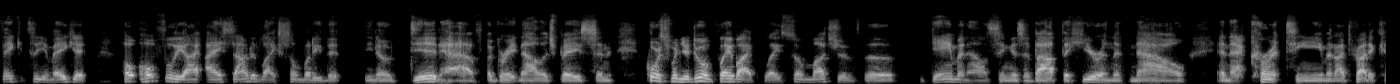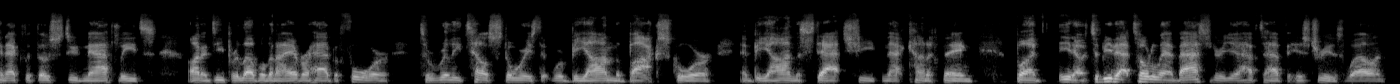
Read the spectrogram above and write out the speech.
fake it till you make it. Ho- hopefully, I, I sounded like somebody that you know did have a great knowledge base. And of course, when you're doing play by play, so much of the game announcing is about the here and the now and that current team. And I try to connect with those student athletes on a deeper level than I ever had before to really tell stories that were beyond the box score and beyond the stat sheet and that kind of thing. But, you know, to be that total ambassador, you have to have the history as well. And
